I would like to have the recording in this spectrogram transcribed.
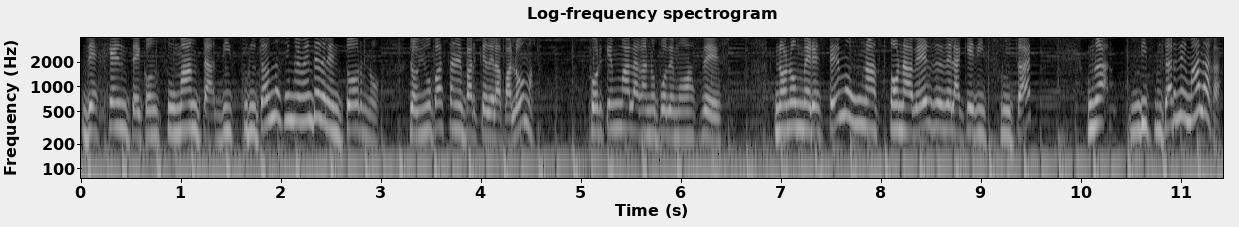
de gente con su manta, disfrutando simplemente del entorno. Lo mismo pasa en el Parque de la Paloma. ¿Por qué en Málaga no podemos hacer eso? ¿No nos merecemos una zona verde de la que disfrutar? Disfrutar de Málaga,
